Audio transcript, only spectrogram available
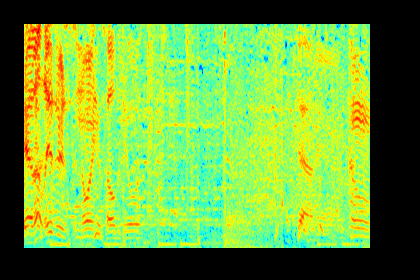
Yeah, that laser is annoying as hell to deal with. Down here. Boom.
